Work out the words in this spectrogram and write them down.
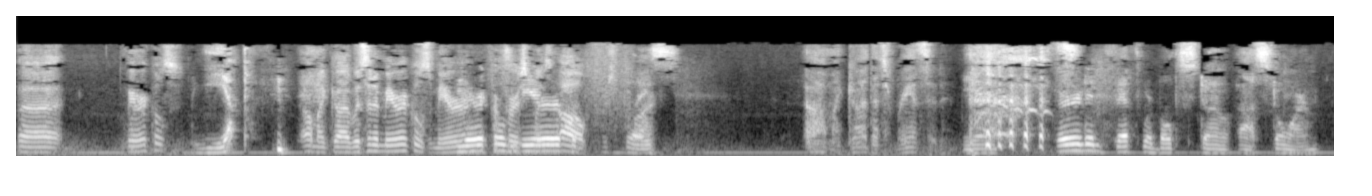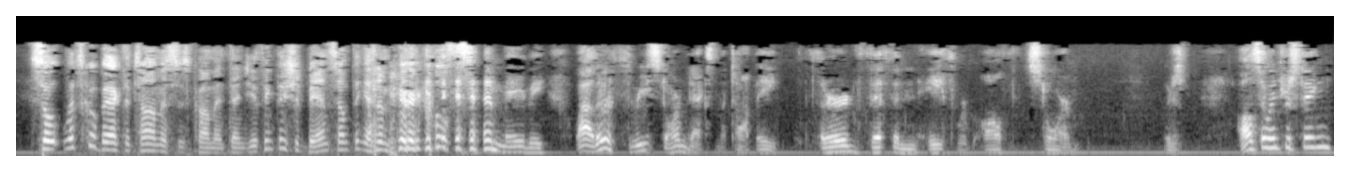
Uh, Miracles? Yep. Oh my god, was it a Miracles mirror Miracles for first Mirror place? Oh, first place. Oh my god, that's rancid. Yeah. Third and fifth were both sto- uh, Storm. So let's go back to Thomas's comment then. Do you think they should ban something out of Miracles? Maybe. Wow, there were three Storm decks in the top eight. Third, fifth, and eighth were all Storm. Which is also interesting.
